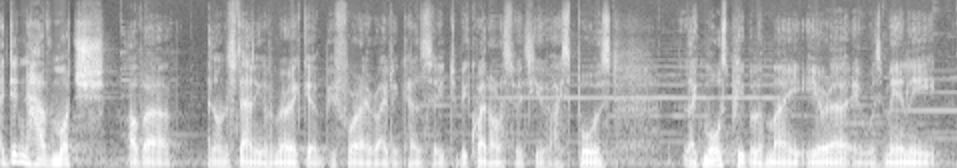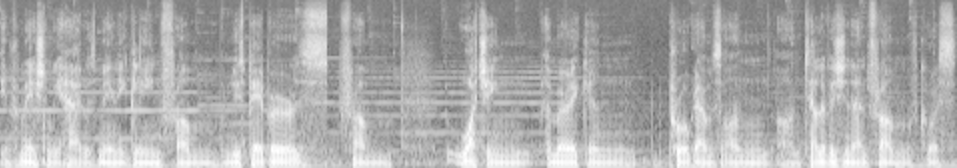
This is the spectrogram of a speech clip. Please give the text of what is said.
I didn't have much of a, an understanding of America before I arrived in Kansas City, to be quite honest with you. I suppose, like most people of my era, it was mainly information we had was mainly gleaned from newspapers, from watching American programs on, on television, and from, of course,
